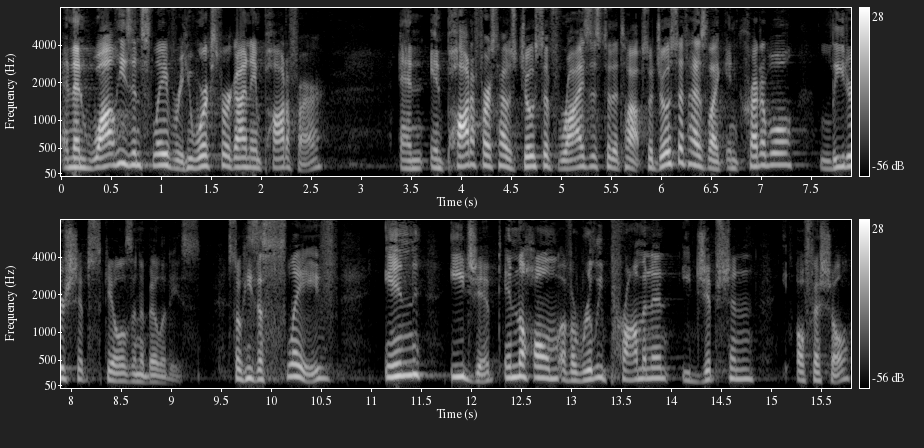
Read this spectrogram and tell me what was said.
And then while he's in slavery, he works for a guy named Potiphar and in Potiphar's house, Joseph rises to the top. So Joseph has like incredible leadership skills and abilities. So he's a slave in Egypt, in the home of a really prominent Egyptian official,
